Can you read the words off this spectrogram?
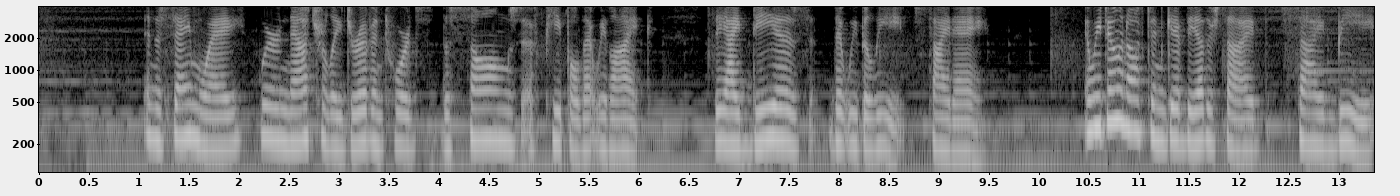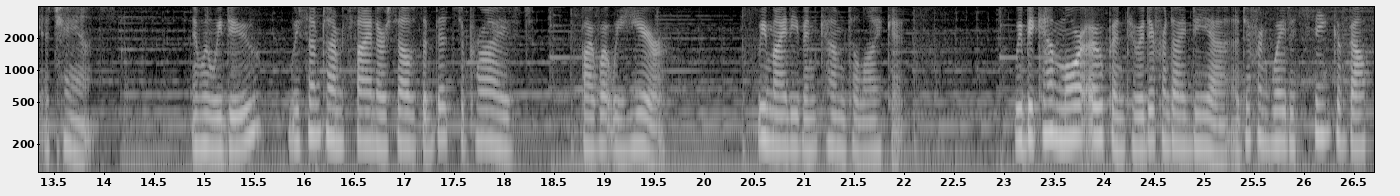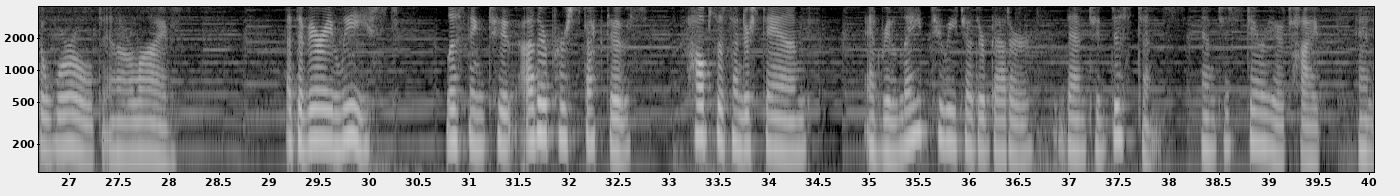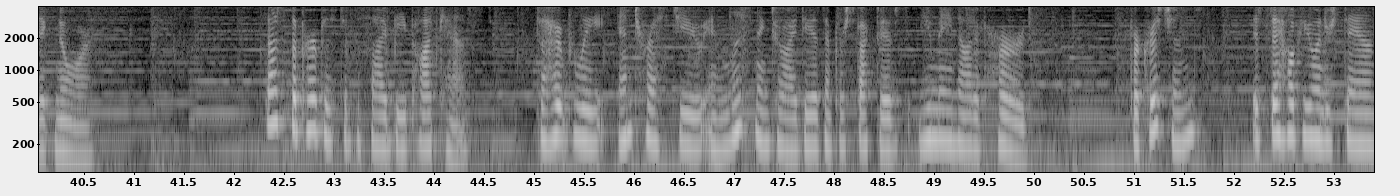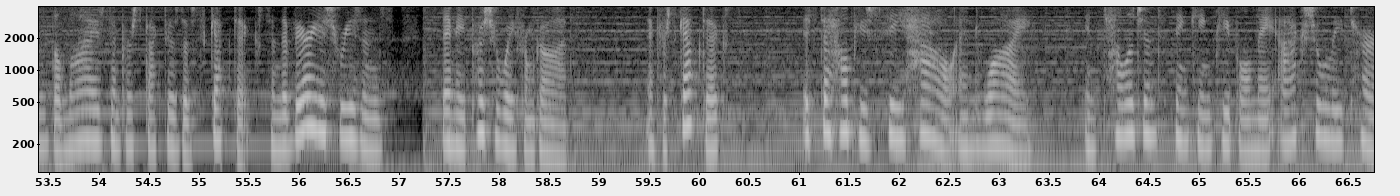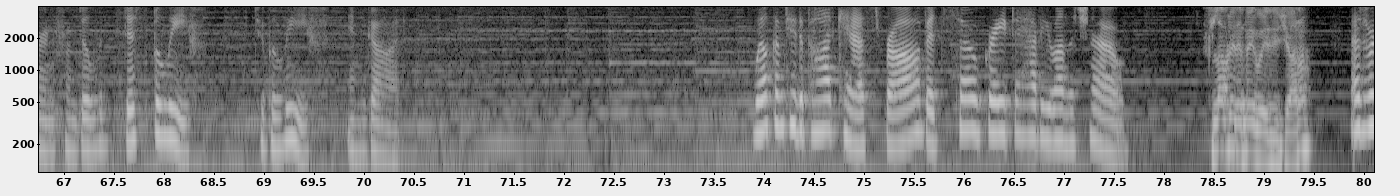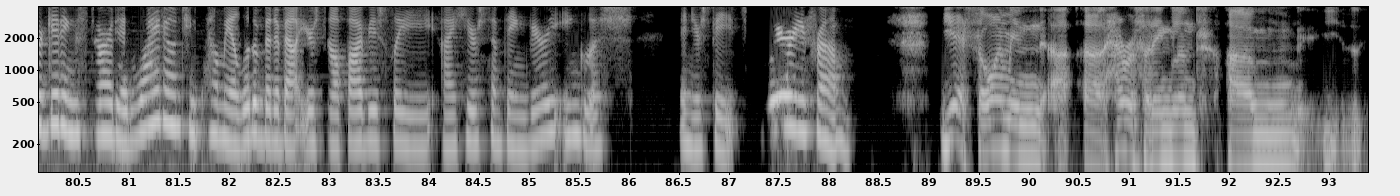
In the same way, we're naturally driven towards the songs of people that we like, the ideas that we believe, side A. And we don't often give the other side, side B, a chance. And when we do, we sometimes find ourselves a bit surprised by what we hear. We might even come to like it. We become more open to a different idea, a different way to think about the world and our lives. At the very least, listening to other perspectives helps us understand and relate to each other better than to distance and to stereotype and ignore. That's the purpose of the Side B podcast to hopefully interest you in listening to ideas and perspectives you may not have heard. For Christians, it's to help you understand the lives and perspectives of skeptics and the various reasons they may push away from God. And for skeptics, it's to help you see how and why intelligent thinking people may actually turn from disbelief to belief in God. Welcome to the podcast, Rob. It's so great to have you on the show. It's lovely to be with you, Jana. As we're getting started, why don't you tell me a little bit about yourself? Obviously, I hear something very English in your speech. Where are you from? Yes, so I'm in uh, uh, Hereford, England. Um, you,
